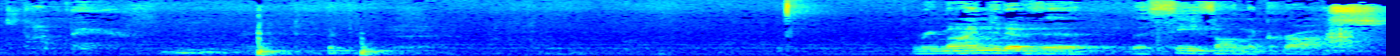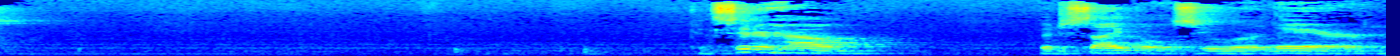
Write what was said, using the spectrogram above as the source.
It's not fair. I'm reminded of the, the thief on the cross. Consider how the disciples who were there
